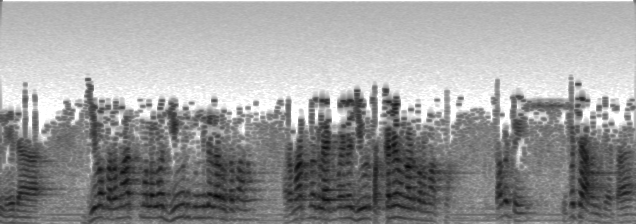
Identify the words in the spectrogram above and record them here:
లేదా? జీవ పరమాత్మలలో జీవుడికి ఉంది కదా ఋతపానం పరమాత్మకు లేకపోయినా జీవుడు పక్కనే ఉన్నాడు పరమాత్మ. కాబట్టి ఉపచారం చేత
